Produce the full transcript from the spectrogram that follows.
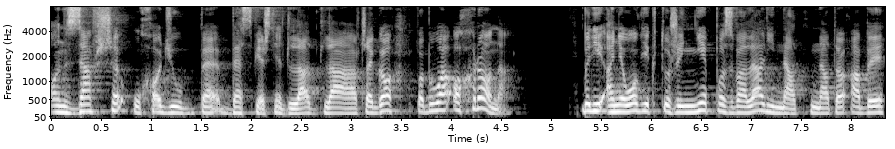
on zawsze uchodził be bezpiecznie. Dla, dlaczego? Bo była ochrona. Byli aniołowie, którzy nie pozwalali na, na to, aby,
